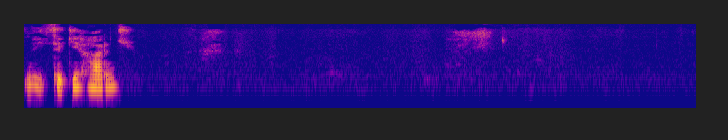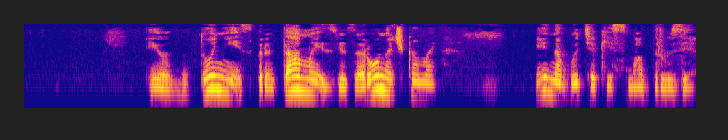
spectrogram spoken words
Дивіться, які гарні. І однотонні, і з принтами, і з візеруночками, і на будь-який смак, друзі.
